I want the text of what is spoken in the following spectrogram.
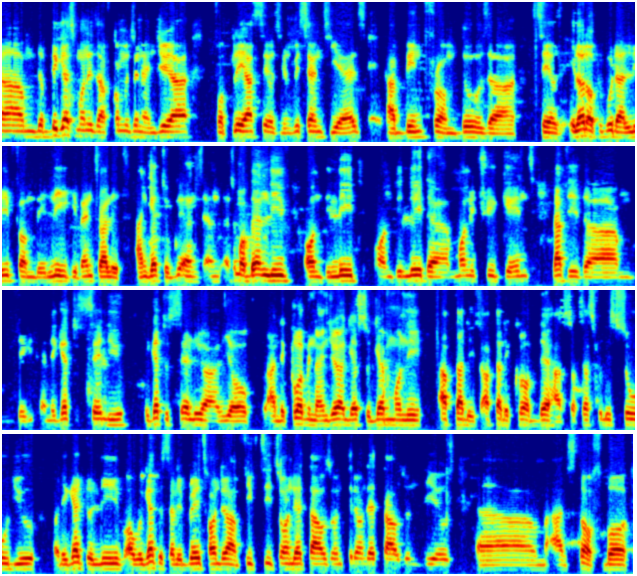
um, the biggest monies that have come into Nigeria for player sales in recent years have been from those uh, sales. A lot of people that leave from the league eventually and get to and, and some of them leave on delayed on delayed uh, monetary gains. That is, um, they, and they get to sell you. They get to sell you, and your and the club in Nigeria gets to get money after this after the club there has successfully sold you, or they get to leave, or we get to celebrate 150, 200,000, 300,000 deals um, and stuff. But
